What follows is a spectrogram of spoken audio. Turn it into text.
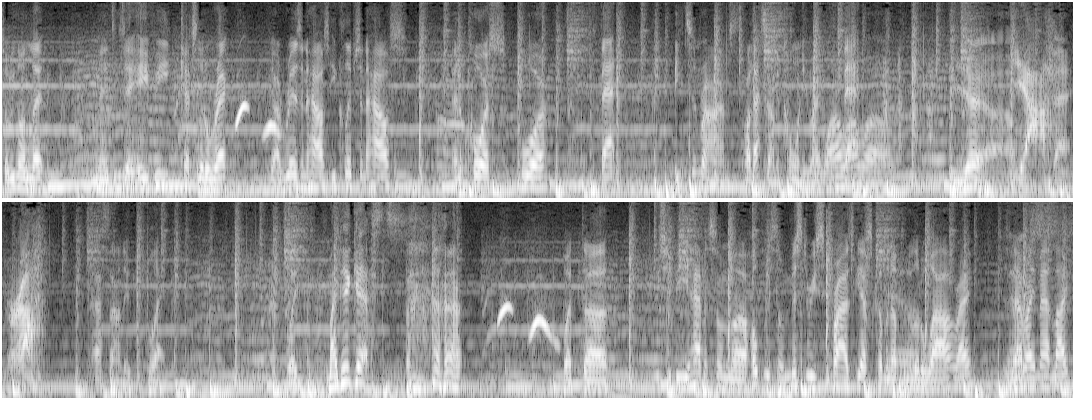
So, we're going to let man DJ AV catch a little wreck. We got Riz in the house, Eclipse in the house, and of course, more fat beats and rhymes. Oh, that sounded corny, right? Wow, fat. wow, wow. Yeah. Yeah. That, rah. that sounded butt. But My dear guests. but uh, we should be having some, uh, hopefully, some mystery surprise guests coming up in a little while, right? Is that right, Matt Life?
